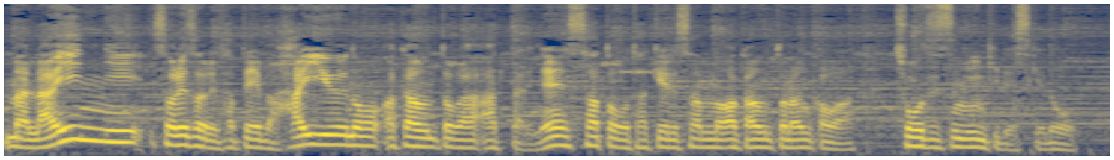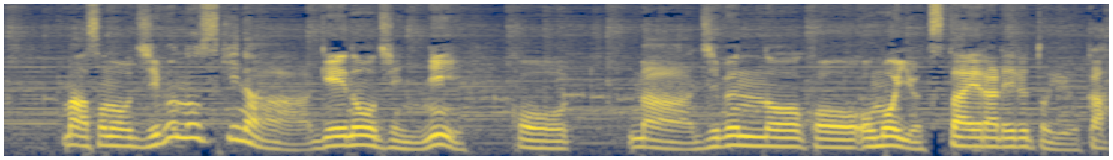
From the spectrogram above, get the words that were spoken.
まあ、LINE にそれぞれ、例えば俳優のアカウントがあったりね、佐藤健さんのアカウントなんかは超絶人気ですけど、まあ、その自分の好きな芸能人に、こう、まあ自分のこう思いを伝えられるというか、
